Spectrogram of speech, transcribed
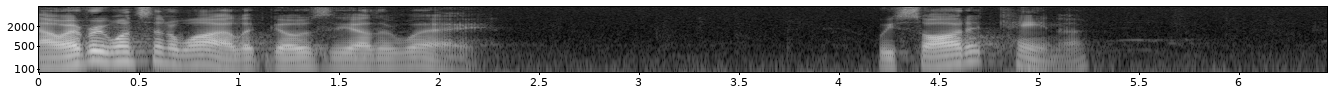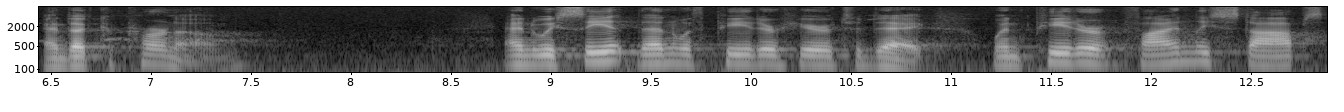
Now, every once in a while, it goes the other way. We saw it at Cana and at Capernaum. And we see it then with Peter here today, when Peter finally stops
